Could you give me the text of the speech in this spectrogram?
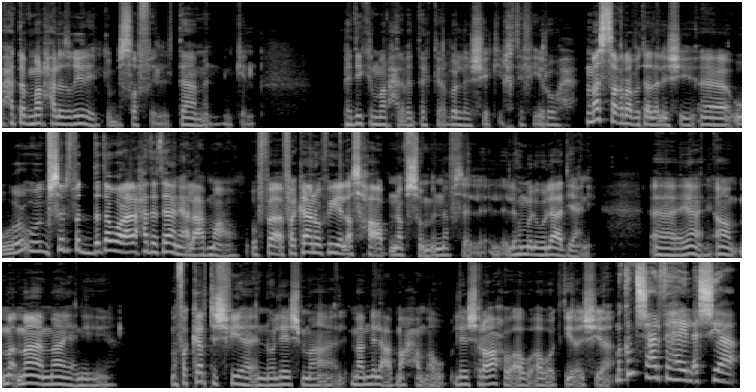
حتى بمرحلة صغيرة يمكن بالصف الثامن يمكن. بهذيك المرحلة بتذكر بلش هيك يختفي يروح ما استغربت هذا الإشي. آه، وصرت بدي أدور على حدا تاني ألعب معه. فكانوا في الأصحاب نفسهم من نفس اللي هم الأولاد يعني. آه، يعني آه ما ما, ما يعني ما فكرتش فيها إنه ليش ما ما بنلعب معهم أو ليش راحوا أو أو كثير أشياء. ما كنتش عارفة هاي الأشياء.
